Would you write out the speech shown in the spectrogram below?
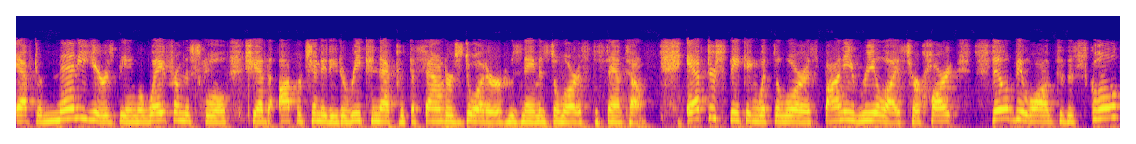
After many years being away from the school, she had the opportunity to reconnect with the founder's daughter, whose name is Dolores DeSanto. After speaking with Dolores, Bonnie realized her heart still belonged to the school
